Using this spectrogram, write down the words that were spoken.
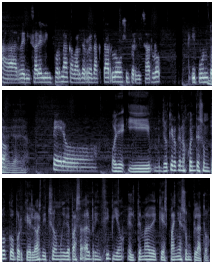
a revisar el informe, acabar de redactarlo, supervisarlo y punto. Ya, ya, ya. Pero Oye, y yo quiero que nos cuentes un poco, porque lo has dicho muy de pasada al principio, el tema de que España es un plato.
